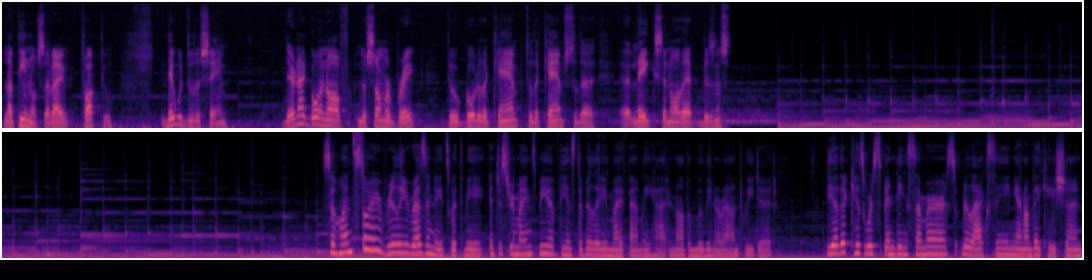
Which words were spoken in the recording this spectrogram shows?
Latinos that I talked to. They would do the same. They're not going off the summer break to go to the camp, to the camps, to the uh, lakes, and all that business. So Juan's story really resonates with me. It just reminds me of the instability my family had and all the moving around we did. The other kids were spending summers relaxing and on vacation.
